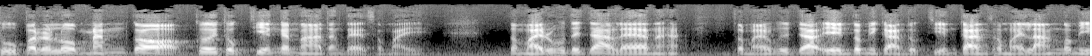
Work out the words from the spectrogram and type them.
สู่ปรโลกนั้นก็เคยถกเถียงกันมาตั้งแต่สมัย สมัยพระพุทธเจ้าแล้วนะฮะสมัยพระพุทธเจ้าเองก็มีการถกเถียงกันสมัยหลังก็มี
